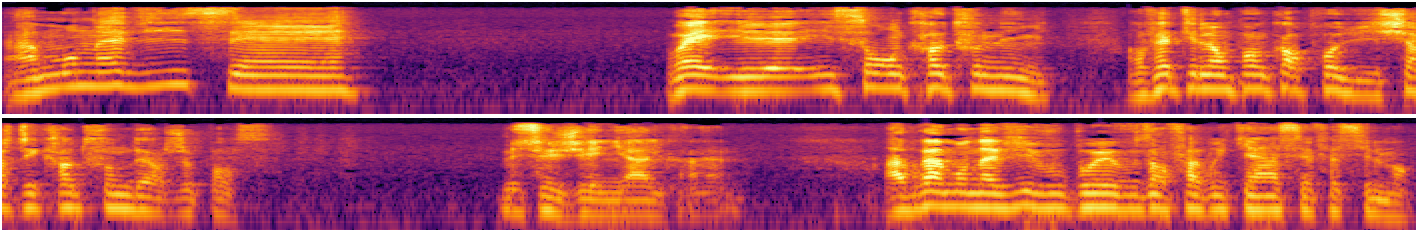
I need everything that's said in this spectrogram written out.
À mon avis, c'est... Ouais, ils sont en crowdfunding. En fait, ils l'ont pas encore produit. Ils cherchent des crowdfunders, je pense. Mais c'est génial quand même. Après, à mon avis, vous pouvez vous en fabriquer assez facilement.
